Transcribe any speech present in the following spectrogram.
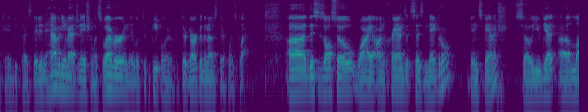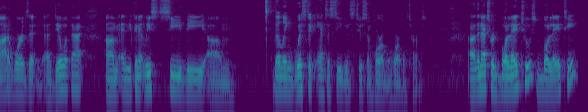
okay, because they didn't have any imagination whatsoever, and they looked at the people, and they're darker than us, therefore it's black. Uh, this is also why on crayons it says negro in Spanish. So you get a lot of words that uh, deal with that, um, and you can at least see the um, the linguistic antecedents to some horrible, horrible terms. Uh, the next word, boletus, boleti.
